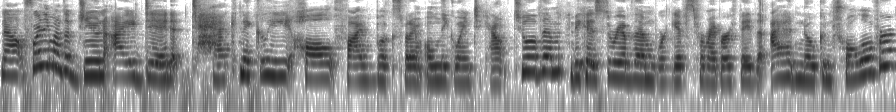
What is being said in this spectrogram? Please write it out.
Now for the month of June, I did technically haul five books, but I'm only going to count two of them because three of them were gifts for my birthday that I had no control over.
